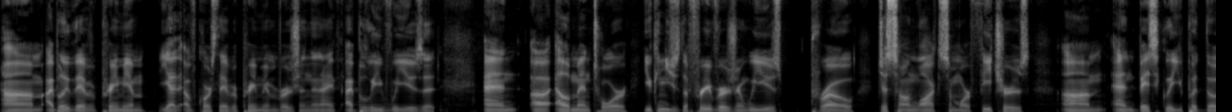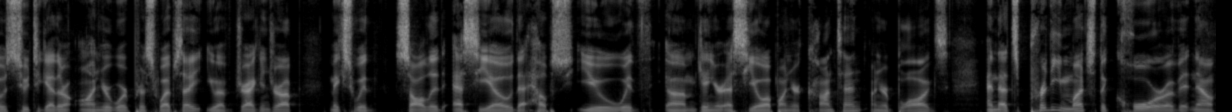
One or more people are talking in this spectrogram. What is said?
Um, I believe they have a premium. Yeah, of course they have a premium version, and I, I believe we use it. And uh, Elementor, you can use the free version. We use Pro just to unlock some more features. Um, and basically, you put those two together on your WordPress website. You have drag and drop mixed with solid SEO that helps you with um, getting your SEO up on your content, on your blogs. And that's pretty much the core of it. Now,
